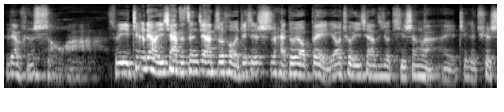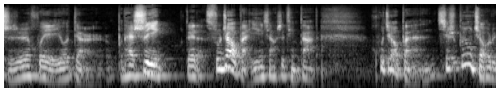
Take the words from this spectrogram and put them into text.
量很少啊。所以这个量一下子增加之后，这些诗还都要背，要求一下子就提升了。哎，这个确实会有点儿不太适应。对的，苏教版影响是挺大的，沪教版其实不用焦虑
